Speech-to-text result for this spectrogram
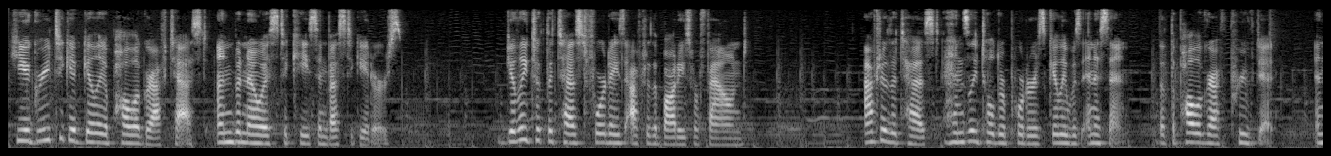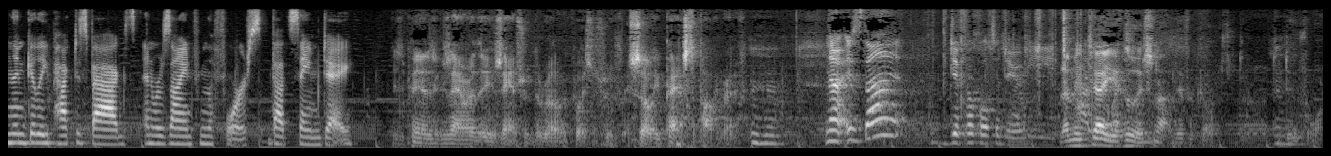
He agreed to give Gilly a polygraph test, unbeknownst to case investigators. Gilly took the test four days after the bodies were found. After the test, Hensley told reporters Gilly was innocent, that the polygraph proved it, and then Gilly packed his bags and resigned from the force that same day. It depends on the examiner that he's answered the relevant questions truthfully. So he passed the polygraph. Mm-hmm. Now, is that difficult to do? Let me tell you who it's not difficult to, to mm-hmm. do for.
